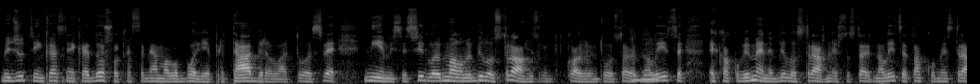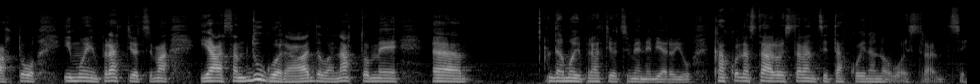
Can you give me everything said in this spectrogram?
međutim, kasnije kad je došlo, kad sam ja malo bolje pretabirala to sve, nije mi se svidlo, malo me bilo strah, kažem to staviti mm -hmm. na mhm. lice, e kako bi mene bilo strah nešto staviti na lice, tako me strah to i mojim pratiocima, ja sam dugo radila na tome, e, da moji pratioci mene vjeruju kako na staroj stranci, tako i na novoj stranci.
